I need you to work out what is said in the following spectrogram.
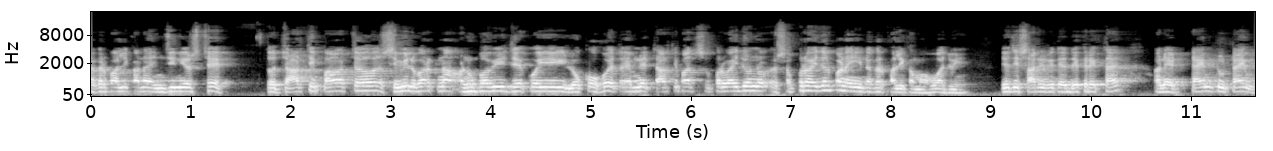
નગરપાલિકાના એન્જિનિયર્સ છે તો ચારથી પાંચ સિવિલ વર્કના અનુભવી જે કોઈ લોકો હોય તો એમને ચારથી પાંચ સુપરવાઇઝર સુપરવાઇઝર પણ અહીં નગરપાલિકામાં હોવા જોઈએ. જેથી સારી રીતે દેખરેખ થાય અને ટાઈમ ટુ ટાઈમ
